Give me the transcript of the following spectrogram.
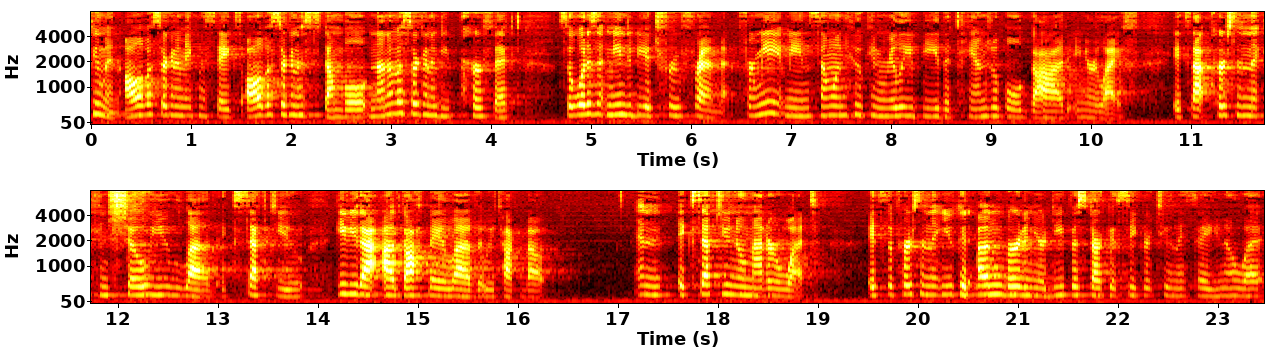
human. All of us are going to make mistakes. All of us are going to stumble. None of us are going to be perfect. So, what does it mean to be a true friend? For me, it means someone who can really be the tangible God in your life. It's that person that can show you love, accept you, give you that agape love that we talk about, and accept you no matter what. It's the person that you could unburden your deepest, darkest secret to, and they say, you know what?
